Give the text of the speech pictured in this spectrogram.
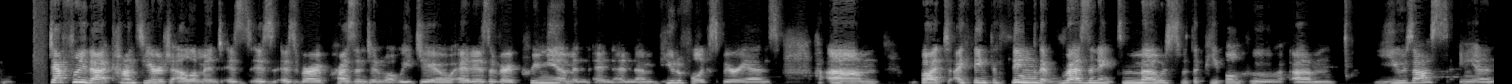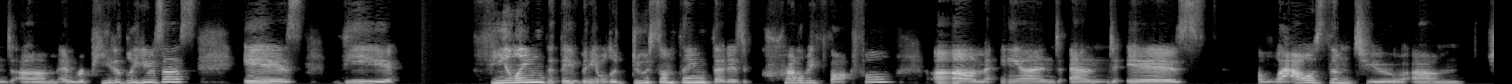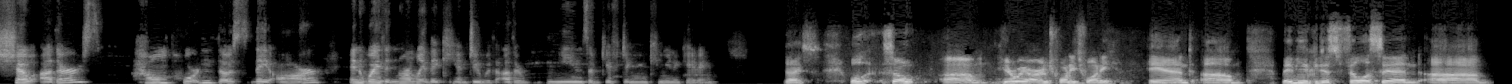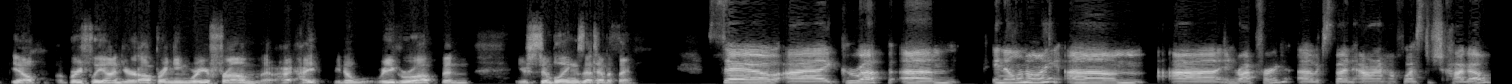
definitely that concierge element is is is very present in what we do. It is a very premium and and, and, and beautiful experience. Um, but i think the thing that resonates most with the people who um, use us and um, and repeatedly use us is the feeling that they've been able to do something that is incredibly thoughtful um, and and is allows them to um, show others how important those they are in a way that normally they can't do with other means of gifting and communicating. Nice. Well, so um, here we are in 2020, and um, maybe you could just fill us in, um, you know, briefly on your upbringing, where you're from, how, you know, where you grew up, and your siblings, that type of thing. So I grew up um, in Illinois, um, uh, in Rockford, uh, which is about an hour and a half west of Chicago,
